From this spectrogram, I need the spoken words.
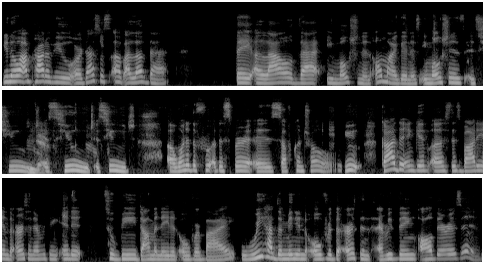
you know i'm proud of you or that's what's up. I love that. They allow that emotion and oh my goodness emotions is huge yeah. it's huge it's huge. Uh, one of the fruit of the spirit is self-control. You god didn't give us this body and the earth and everything in it to be dominated over by we have dominion over the earth and everything all there is in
